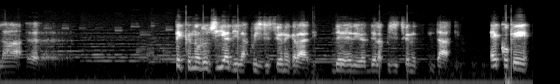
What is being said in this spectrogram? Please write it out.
la eh, tecnologia dell'acquisizione gradi, de, dell'acquisizione dati. Ecco che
